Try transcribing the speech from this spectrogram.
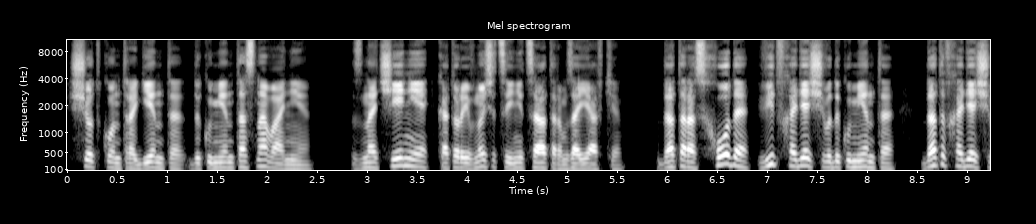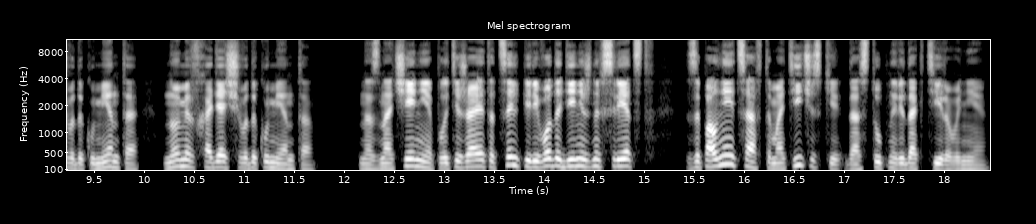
счет контрагента, документ основания. Значения, которые вносятся инициатором заявки. Дата расхода, вид входящего документа, дата входящего документа, номер входящего документа. Назначение платежа – это цель перевода денежных средств, заполняется автоматически, доступно редактирование.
